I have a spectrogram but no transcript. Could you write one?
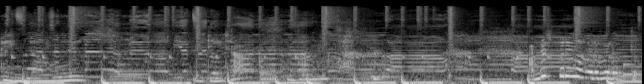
a nose detox. I'm just putting a little bit of the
